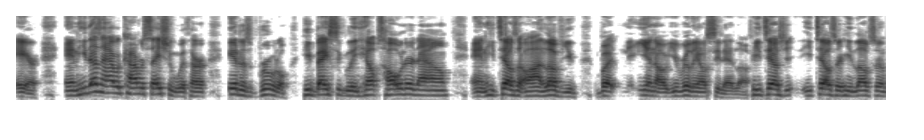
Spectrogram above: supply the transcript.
heir. And he doesn't have a conversation with her. It is brutal. He basically helps hold her down and he tells her, Oh, I love you. But you know, you really don't see that love. He tells you he tells her he loves her,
